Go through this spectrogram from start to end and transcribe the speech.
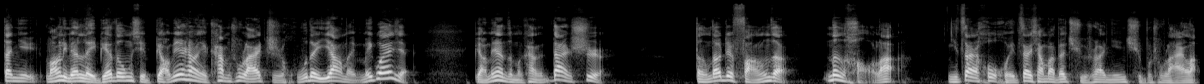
但你往里面垒别的东西，表面上也看不出来，纸糊的一样的，没关系。表面怎么看？但是等到这房子弄好了，你再后悔，再想把它取出来，你取不出来了。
